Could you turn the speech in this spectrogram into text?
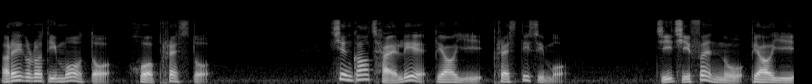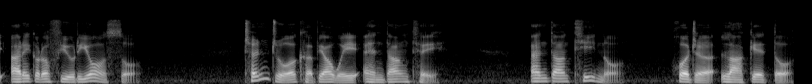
Allegro di modo 或 Presto。兴高采烈标以 Prestissimo，极其愤怒标以 Allegro furioso。沉着可标为 Andante、Andantino 或者 laghetto。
